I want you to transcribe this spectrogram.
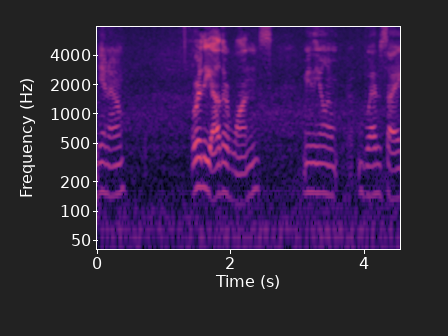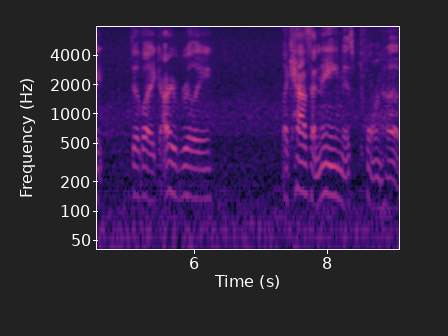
you know, or the other ones. I mean, the only website that like I really like has a name is Pornhub.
